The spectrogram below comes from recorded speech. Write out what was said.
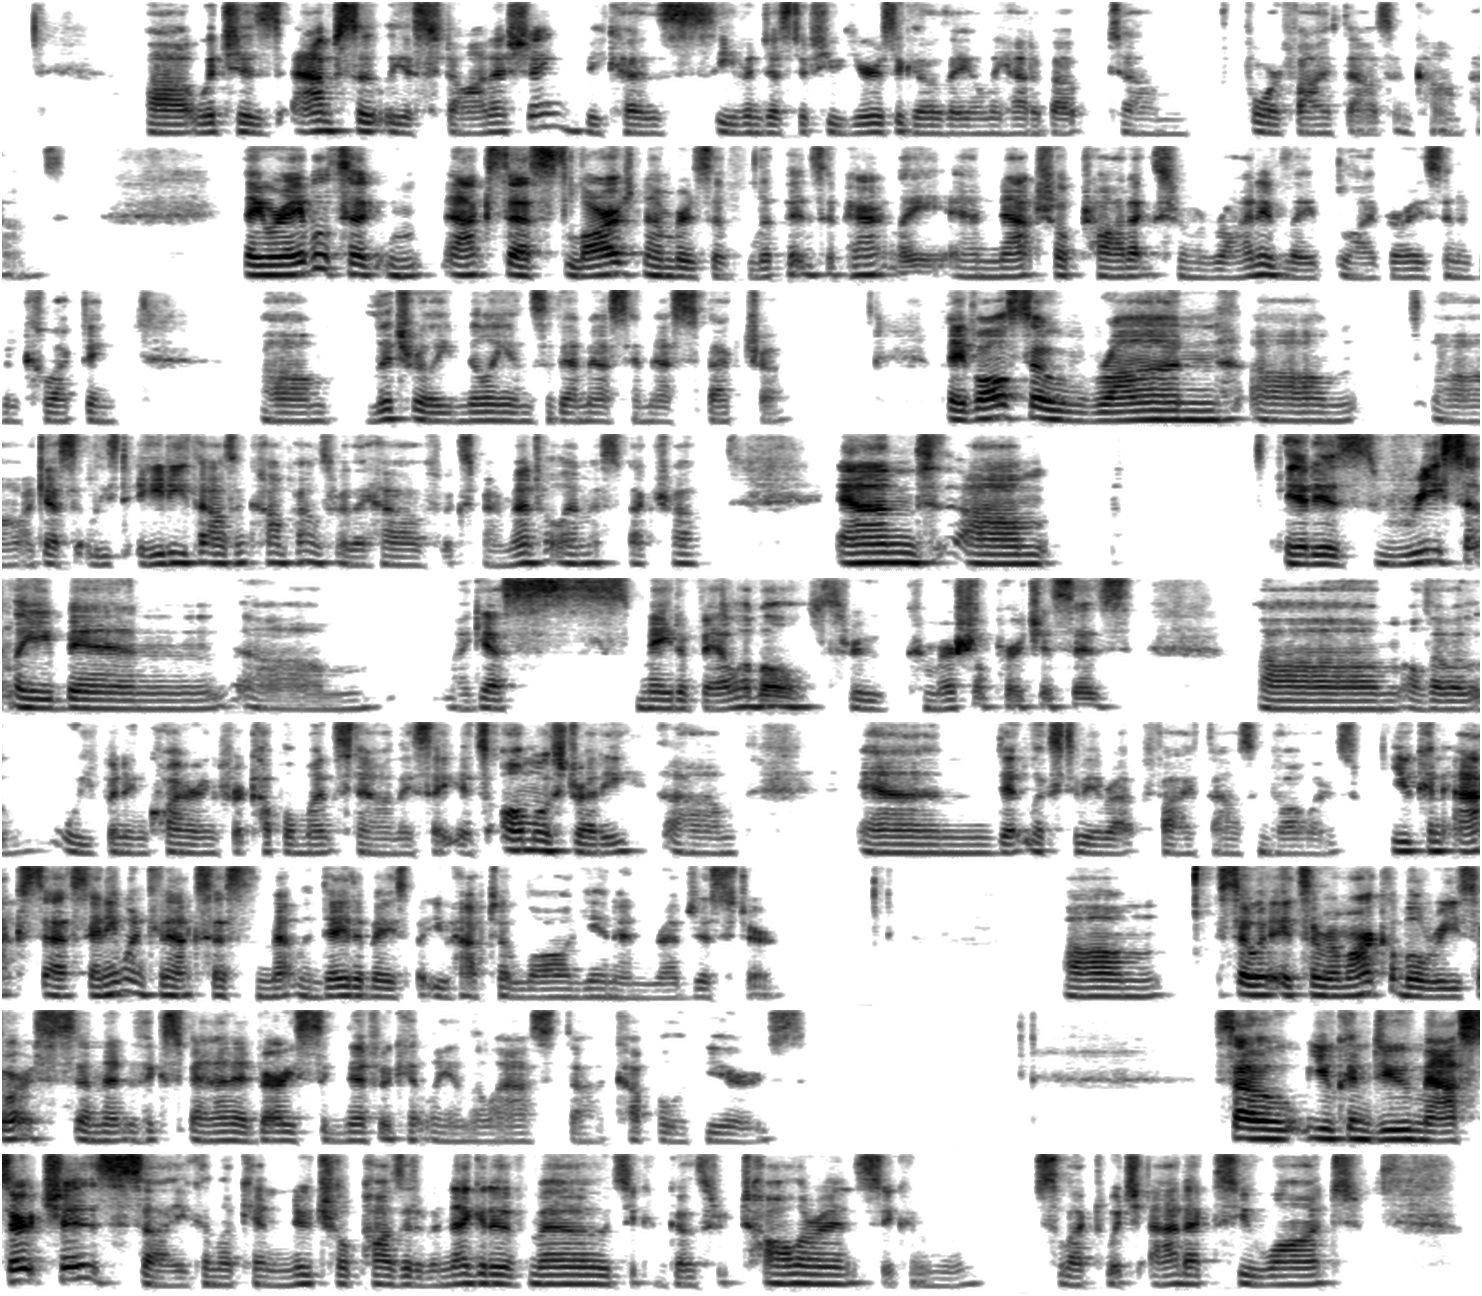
uh, which is absolutely astonishing because even just a few years ago, they only had about um, four or 5,000 compounds. They were able to access large numbers of lipids, apparently, and natural products from a variety of libraries and have been collecting um, literally millions of MSMS spectra. They've also run, um, uh, I guess, at least 80,000 compounds where they have experimental MS spectra. And um, it has recently been, um, I guess, made available through commercial purchases. Um, although we've been inquiring for a couple months now and they say it's almost ready. Um, and it looks to be about $5,000. You can access, anyone can access the METLIN database, but you have to log in and register. Um, so it's a remarkable resource and it's expanded very significantly in the last uh, couple of years. So you can do mass searches. Uh, you can look in neutral, positive, and negative modes. You can go through tolerance. You can select which adducts you want.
